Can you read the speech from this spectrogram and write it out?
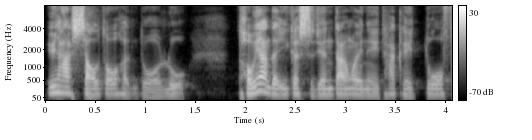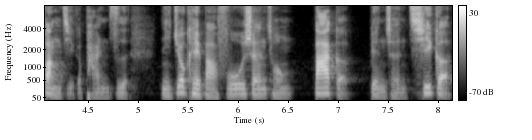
因为他少走很多路。同样的一个时间单位内，他可以多放几个盘子，你就可以把服务生从八个变成七个。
